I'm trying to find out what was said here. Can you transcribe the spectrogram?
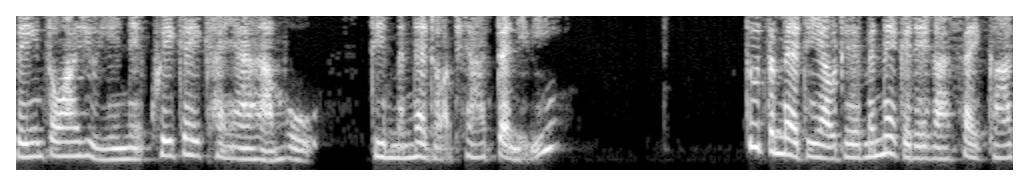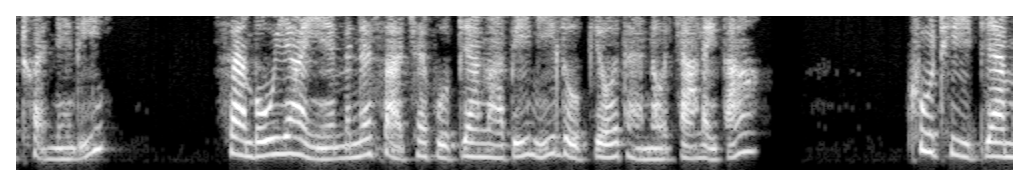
စိမ်းသွားယူရင်းနဲ့ခွေးကိတ်ခံရတာမို့ဒီမနက်တော့အဖျားတက်နေပြီ။သူ့သမက်တယောက်တည်းမနက်ကလေးကစိုက်ကားထွက်နေသည်။စံဘိုးရရင်မနက်စာချက်ဖို့ပြန်လာပေးမည်လို့ပြောတန်တော့ကြားလိုက်တာ။ခုထိပြန်မ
